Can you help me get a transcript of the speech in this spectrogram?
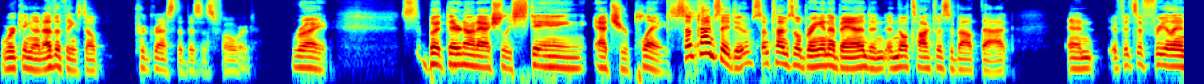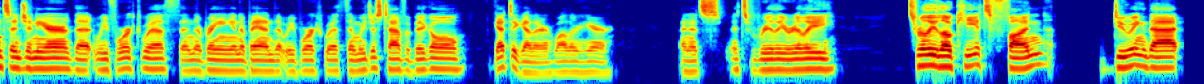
working on other things to help progress the business forward. Right. But they're not actually staying at your place. Sometimes they do. Sometimes they'll bring in a band and, and they'll talk to us about that. And if it's a freelance engineer that we've worked with and they're bringing in a band that we've worked with, then we just have a big old get together while they're here and it's it's really really it's really low key. It's fun doing that.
